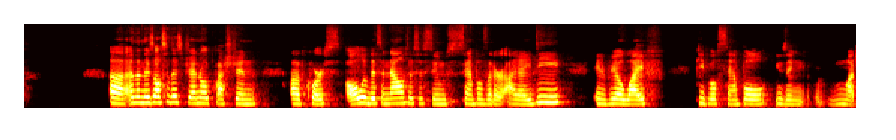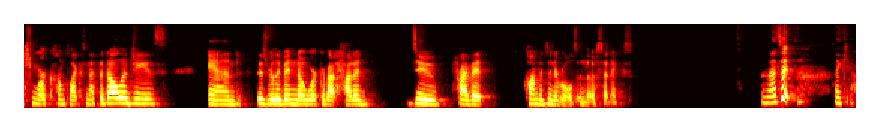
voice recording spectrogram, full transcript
Uh, and then there's also this general question. Of course, all of this analysis assumes samples that are IID. In real life, people sample using much more complex methodologies. And there's really been no work about how to do private confidence intervals in those settings. And that's it. Thank you.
